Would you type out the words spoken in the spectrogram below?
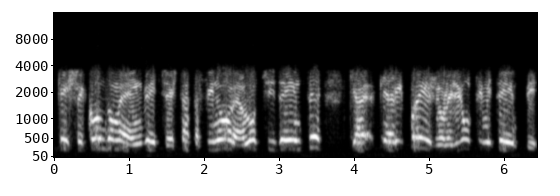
che secondo me invece è stata finora l'Occidente che ha, che ha ripreso negli ultimi tempi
